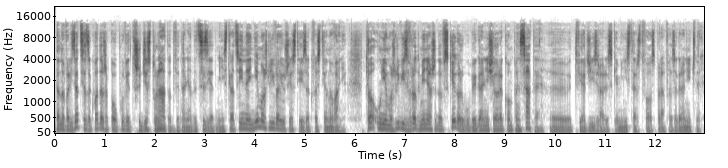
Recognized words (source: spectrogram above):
Ta nowelizacja zakłada, że po upływie 30 lat od wydania decyzji administracyjnej niemożliwe już jest jej zakwestionowanie. To uniemożliwi zwrot mienia żydowskiego lub ubieganie się o rekompensatę, yy, twierdzi izraelskie Ministerstwo Spraw Zagranicznych.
